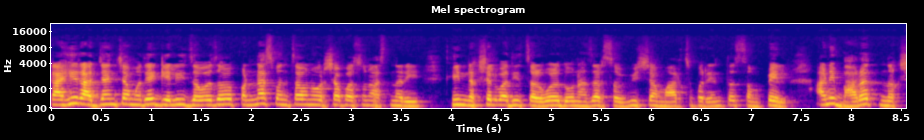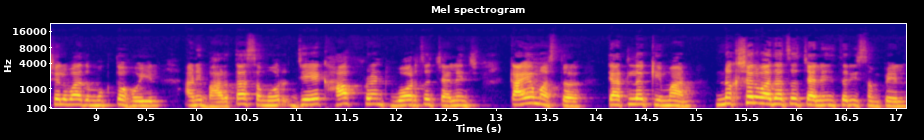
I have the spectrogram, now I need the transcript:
काही राज्यांच्या मध्ये गेली जवळजवळ पन्नास पंचावन्न वर्षापासून असणारी ही नक्षलवादी चळवळ दोन हजार सव्वीसच्या मार्चपर्यंत संपेल आणि भारत नक्षलवाद मुक्त होईल आणि भारतासमोर जे एक हाफ फ्रंट वॉरचं चॅलेंज कायम असतं त्यातलं किमान नक्षलवादाचं चॅलेंज तरी संपेल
